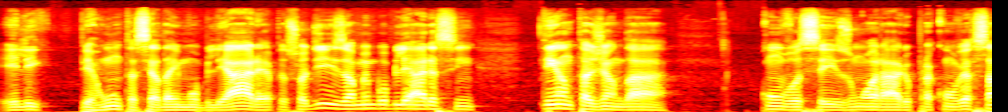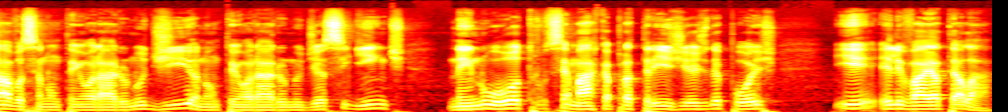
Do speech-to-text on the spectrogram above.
Ele pergunta se é da imobiliária, a pessoa diz: é uma imobiliária sim. Tenta agendar com vocês um horário para conversar. Você não tem horário no dia, não tem horário no dia seguinte, nem no outro. Você marca para três dias depois e ele vai até lá.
